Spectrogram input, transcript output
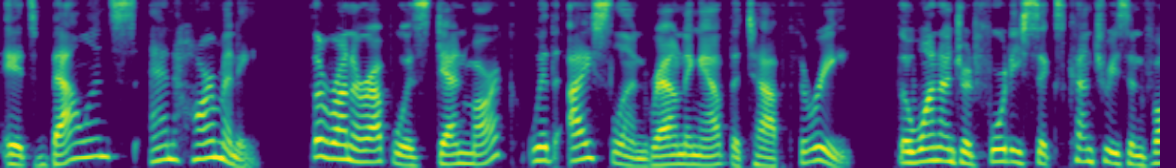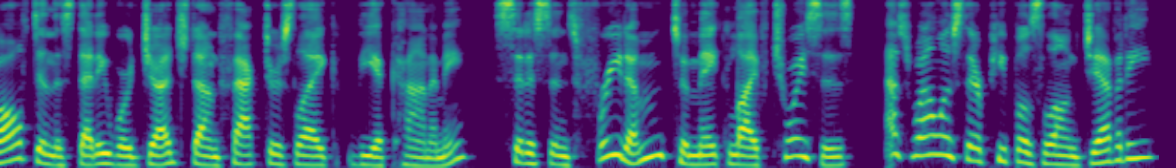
It's balance and harmony. The runner up was Denmark, with Iceland rounding out the top three. The 146 countries involved in the study were judged on factors like the economy, citizens' freedom to make life choices, as well as their people's longevity,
